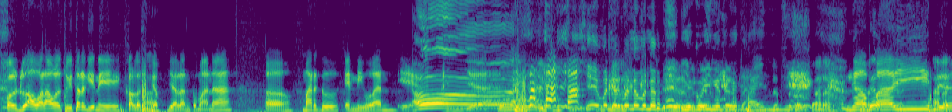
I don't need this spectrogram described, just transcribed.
Kalau dulu awal-awal Twitter gini, kalau Ah. setiap jalan ke mana, eh, Margo, anyone, ya. Oh. Anjay. Iya bener bener bener. Iya gue inget bener, banget bener, anjir. Ngapain ya?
